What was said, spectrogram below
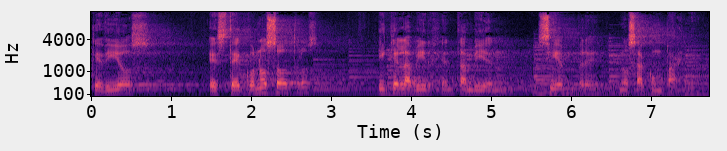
Que Dios esté con nosotros y que la Virgen también siempre nos acompañe.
